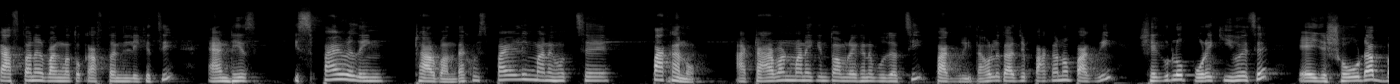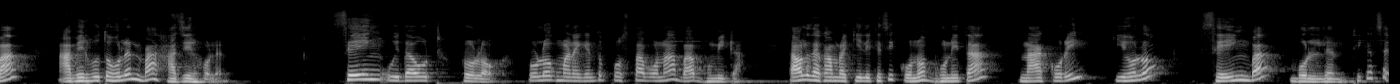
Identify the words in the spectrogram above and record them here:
কাফতানের বাংলা তো কাফতানি লিখেছি। And his spiraling turban. দেখো স্পাইরালিং মানে হচ্ছে পাকানো। আর টারবান মানে কিন্তু আমরা এখানে বোঝাচ্ছি পাগড়ি। তাহলে তার যে পাকানো পাগড়ি, সেগুলো পরে কি হয়েছে? এই যে সৌডাব বা আবির্ভূত হলেন বা হাজির হলেন। সেইং উইদাউট প্রলগ প্রলগ মানে কিন্তু প্রস্তাবনা বা ভূমিকা। তাহলে দেখো, আমরা কি লিখেছি? কোনো ভূমিতা না করেই কি হলো? সেইং বা বললেন, ঠিক আছে?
